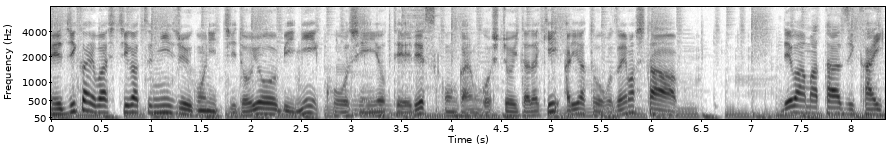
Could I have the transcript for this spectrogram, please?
えー次回は7月25日土曜日に更新予定です。今回もご視聴いただきありがとうございました。ではまた次回。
